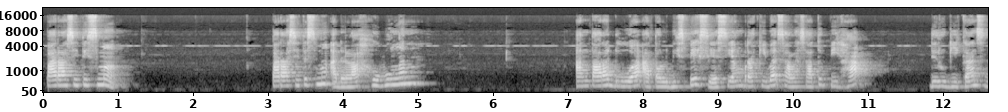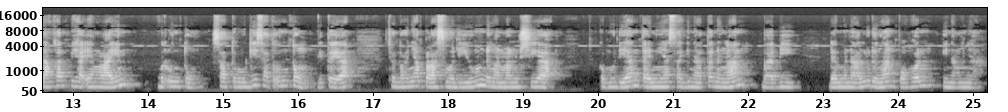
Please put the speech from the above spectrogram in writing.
Parasitisme. Parasitisme adalah hubungan antara dua atau lebih spesies yang berakibat salah satu pihak dirugikan sedangkan pihak yang lain beruntung. Satu rugi, satu untung gitu ya. Contohnya plasmodium dengan manusia. Kemudian Taenia saginata dengan babi dan menalu dengan pohon inangnya.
